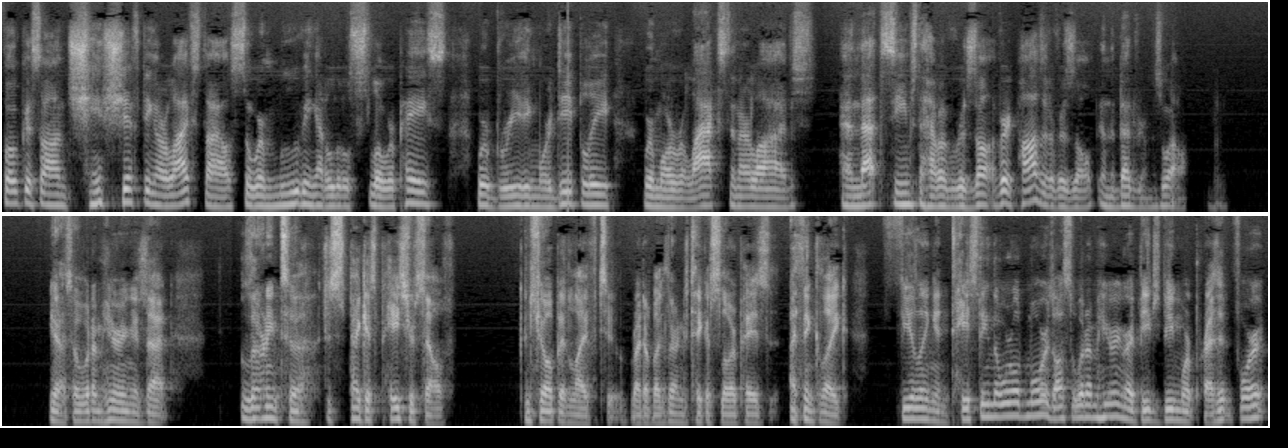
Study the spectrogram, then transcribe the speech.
focus on sh- shifting our lifestyles so we're moving at a little slower pace, we're breathing more deeply, we're more relaxed in our lives, and that seems to have a result, a very positive result in the bedroom as well. Yeah. So what I'm hearing is that learning to just I guess pace yourself can show up in life too, right? Of like learning to take a slower pace. I think like feeling and tasting the world more is also what I'm hearing, right? Be, just being more present for it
